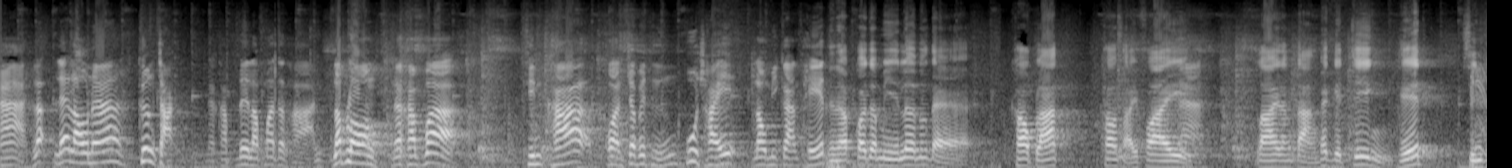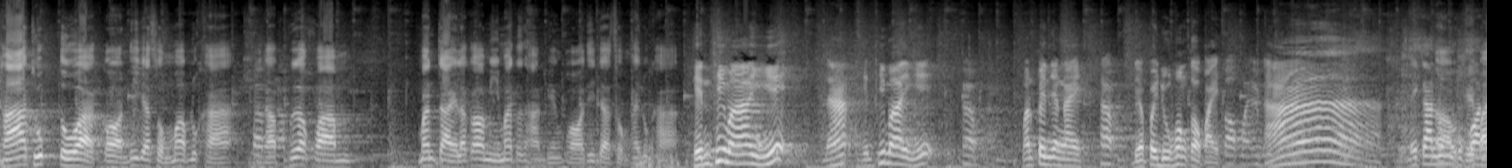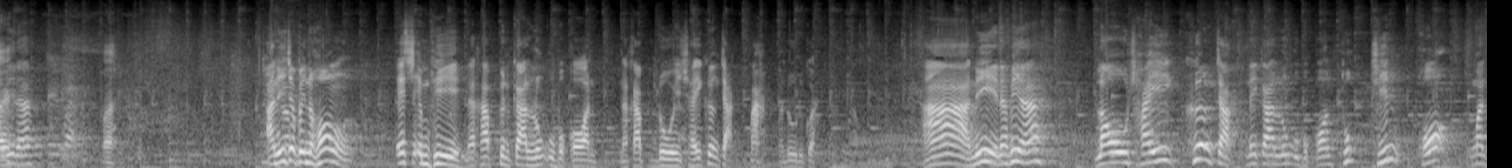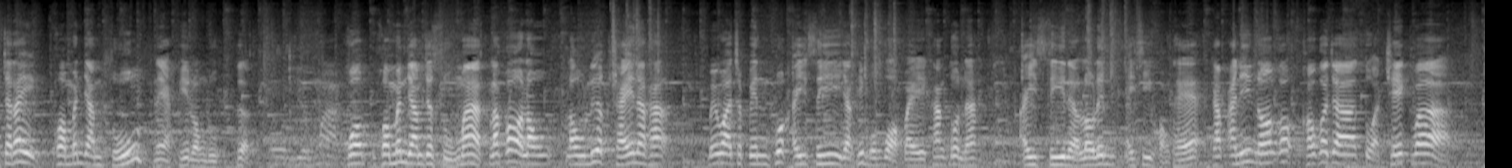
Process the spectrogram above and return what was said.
อ่าและและเรานะเครื่องจักรนะครับได้รับมาตรฐาน รับรองนะครับว่าสินค้าก่อนจะไปถึงผู้ใช้เรามีการเทส นะครับก็จะมีเริ่มตั้งแต่เข้าปลั๊กเข้าสายไฟ อ่า ลายต่างๆ แพคเกจจิ้งเทสสินค้าทุกตัวก่อนที่จะส่งมอบลูกค้านะครับครับเพื่อความมั่นใจแล้วก็มีมาตรฐานเพียงพอที่จะส่งให้ลูกค้า เห็นที่มาอย่างนี้นะฮะเห็นที่มาอย่างนี้ ครับ มันเป็นยังไง ครับ เดี๋ยวไปดูห้องต่อไปต่อไปเลยพี่อ่าในการลงอ่าอุโอปเคกรณ์ไป นะพี่นะ โอเคไปไป อันนี้จะเป็นห้อง HMT นะครับ เป็นการลงอุปกรณ์นะครับ โดยใช้เครื่องจักร มา มาดูดีกว่า อ่า นี่นะพี่นะ เราใช้เครื่องจักรในการลงอุปกรณ์ทุกชิ้น เพราะมันจะได้ความแม่นยำสูง เนี่ยพี่ลองดูเครื่อง โอ้เยอะมาก ความความแม่นยำจะสูงมาก แล้วก็เราเราเลือกใช้นะครับ ไม่ว่าจะเป็นพวก IC อย่างที่ผมบอกไปข้างต้นนะ IC เนี่ยเราเล่น IC ของแท้ครับอันนี้น้องก็เขาก็จะตรวจเช็คว่า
